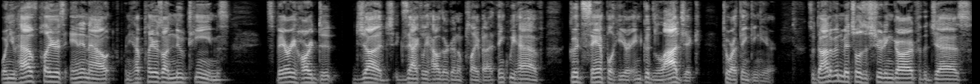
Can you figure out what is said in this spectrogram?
When you have players in and out, when you have players on new teams, it's very hard to judge exactly how they're going to play. But I think we have good sample here and good logic to our thinking here. So Donovan Mitchell is a shooting guard for the Jazz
